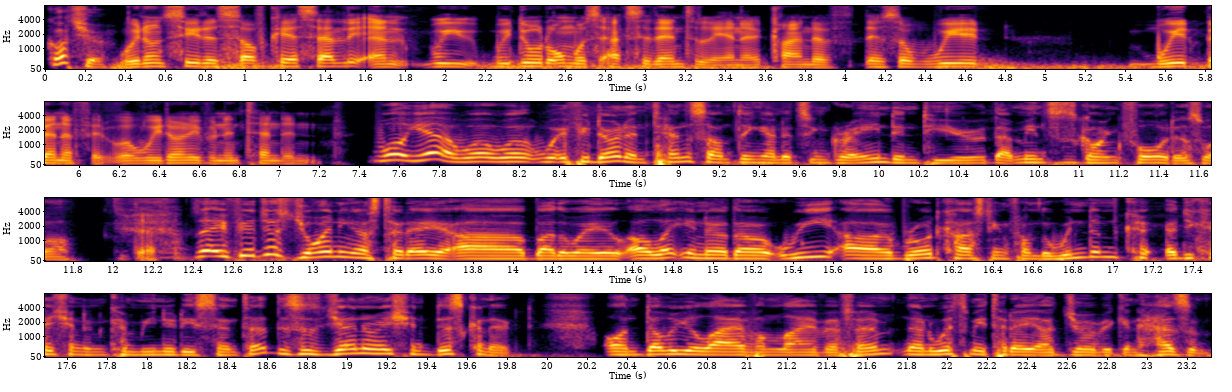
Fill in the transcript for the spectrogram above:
Gotcha. we don't see it as self care sadly, and we we do it almost accidentally, and it kind of there's a weird weird benefit where we don't even intend it. Well, yeah. Well, well, if you don't intend something and it's ingrained into you, that means it's going forward as well. Definitely. So, if you're just joining us today, uh, by the way, I'll let you know that we are broadcasting from the Wyndham Co- Education and Community Center. This is Generation Disconnect on W Live on Live FM, and with me today are Jovic and Hazem,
